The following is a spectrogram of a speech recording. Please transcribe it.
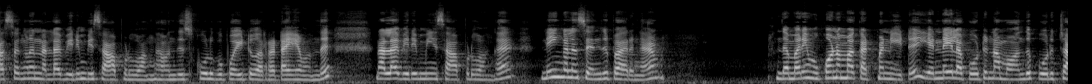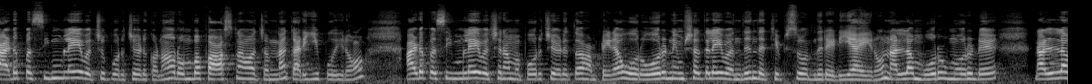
பசங்களும் நல்லா விரும்பி சாப்பிடுவாங்க. வந்து ஸ்கூலுக்கு போயிட்டு வர்ற டைம் வந்து நல்லா விரும்பி சாப்பிடுவாங்க. நீங்களும் செஞ்சு பாருங்கள் இந்த மாதிரி முக்கோணமாக கட் பண்ணிவிட்டு எண்ணெயில் போட்டு நம்ம வந்து பொறிச்சு அடுப்பை சிம்லேயே வச்சு பொறிச்சு எடுக்கணும். ரொம்ப ஃபாஸ்ட்டாக வச்சோம்னா கருகி போயிடும் அடுப்பை சிம்லேயே வச்சு நம்ம பொறிச்சு எடுத்தோம் அப்படின்னா ஒரு ஒரு நிமிஷத்துலேயே வந்து இந்த சிப்ஸ் வந்து ரெடி ஆயிரும். நல்லா மொறு மொருடு நல்லா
